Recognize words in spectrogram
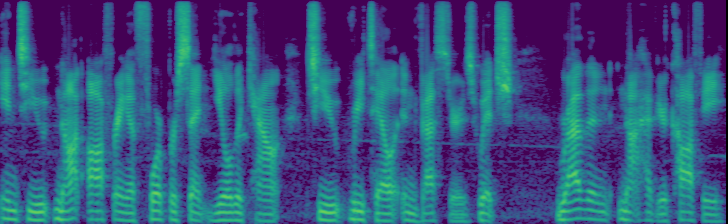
into not offering a 4% yield account to retail investors, which rather than not have your coffee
